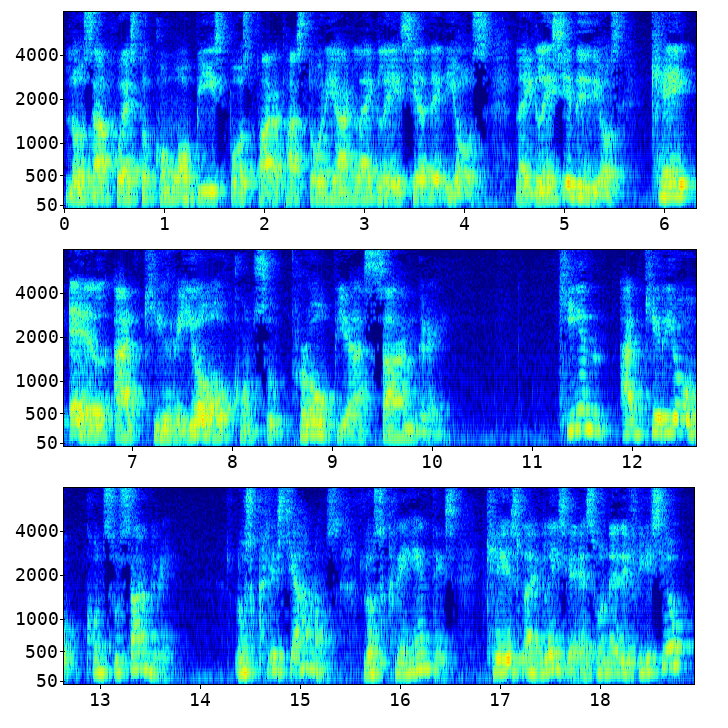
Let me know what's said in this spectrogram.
los ha puesto como obispos para pastorear la iglesia de Dios, la iglesia de Dios que Él adquirió con su propia sangre. ¿Quién adquirió con su sangre? Los cristianos, los creyentes. ¿Qué es la iglesia? ¿Es un edificio?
